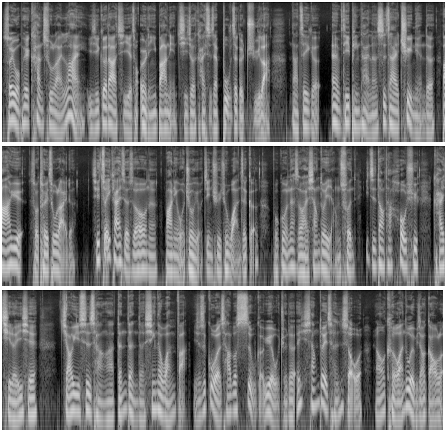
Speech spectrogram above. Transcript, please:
所以我们可以看出来，Line 以及各大企业从二零一八年其实就开始在布这个局啦。那这个。NFT 平台呢是在去年的八月所推出来的。其实最一开始的时候呢，八年我就有进去去玩这个，不过那时候还相对阳春。一直到它后续开启了一些交易市场啊等等的新的玩法，也就是过了差不多四五个月，我觉得诶相对成熟了，然后可玩度也比较高了，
